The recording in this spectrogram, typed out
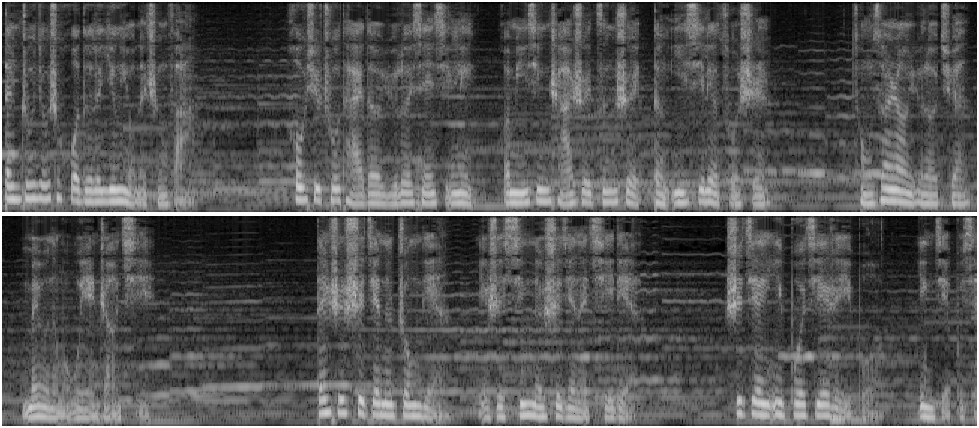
但终究是获得了应有的惩罚。后续出台的娱乐限行令和明星茶税增税等一系列措施，总算让娱乐圈没有那么乌烟瘴气。但是事件的终点也是新的事件的起点，事件一波接着一波，应接不暇。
